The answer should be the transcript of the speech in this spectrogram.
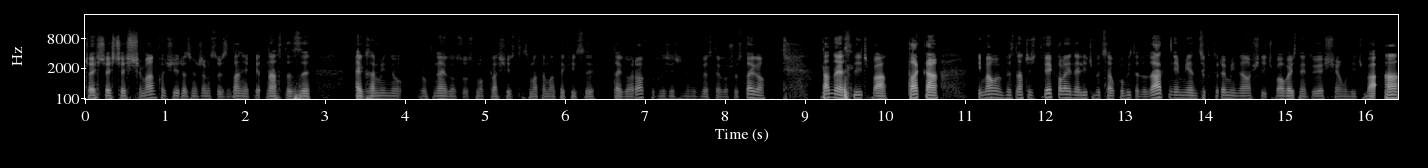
Cześć, cześć, cześć, siemanko. Dzisiaj rozwiążemy sobie zadanie 15 z egzaminu próbnego z ósmoklasisty z matematyki z tego roku, 2026. Dana jest liczba taka i mamy wyznaczyć dwie kolejne liczby całkowite dodatnie, między którymi na osi liczbowej znajduje się liczba a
